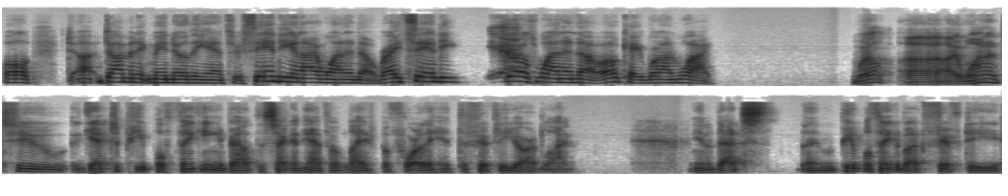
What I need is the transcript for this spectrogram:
all uh, Dominick may know the answer. Sandy and I want to know, right, Sandy? Yeah. Girls want to know. Okay, Ron, why? Well, uh, I wanted to get to people thinking about the second half of life before they hit the 50 yard line. You know, that's people think about 50,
